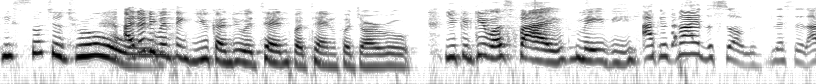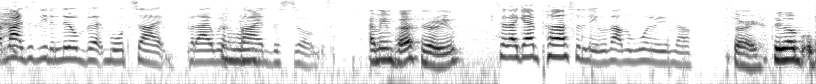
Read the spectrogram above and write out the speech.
He's such a troll. I don't even think you can do a 10 for 10 for Ja Rule. You could give us five, maybe. I could find the songs. Listen, I might just need a little bit more time, but I would Uh-huh. find the songs. I mean, personally, Say that again personally without the water in your mouth. Sorry. Personally.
